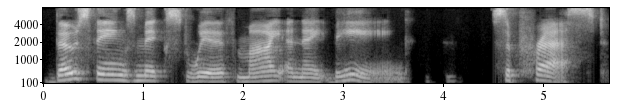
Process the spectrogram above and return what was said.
those things mixed with my innate being suppressed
